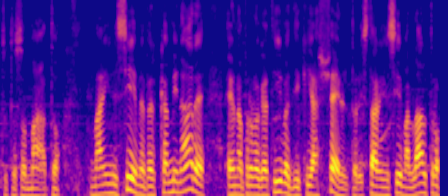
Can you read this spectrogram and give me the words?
tutto sommato, ma insieme per camminare è una prerogativa di chi ha scelto di stare insieme all'altro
